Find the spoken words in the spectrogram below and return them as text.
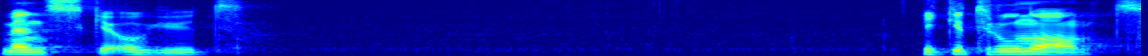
menneske og Gud. Ikke tro noe annet.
